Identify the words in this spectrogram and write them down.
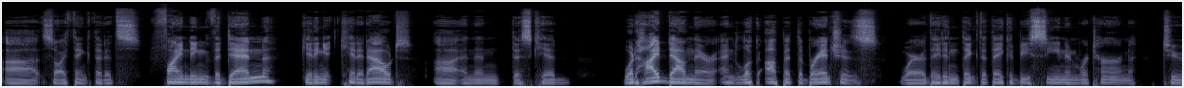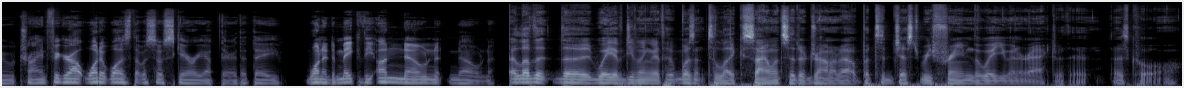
Uh, so I think that it's finding the den, getting it kitted out, uh, and then this kid would hide down there and look up at the branches where they didn't think that they could be seen in return to try and figure out what it was that was so scary up there that they wanted to make the unknown known. I love that the way of dealing with it wasn't to like silence it or drown it out, but to just reframe the way you interact with it. That's cool.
